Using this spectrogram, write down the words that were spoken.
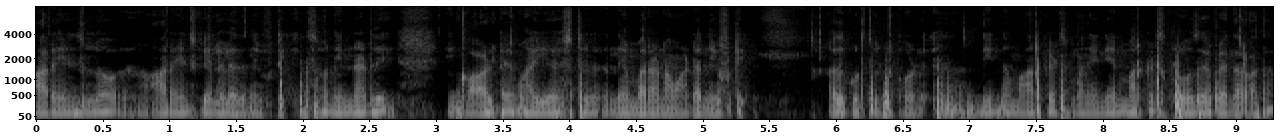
ఆ రేంజ్లో ఆ రేంజ్కి వెళ్ళలేదు నిఫ్టీ సో నిన్నటిది ఇంకా ఆల్ టైమ్ హైయెస్ట్ నెంబర్ అన్నమాట నిఫ్టీ అది గుర్తుంచుకోండి. నిన్న మార్కెట్స్ మన ఇండియన్ మార్కెట్స్ క్లోజ్ అయిపోయిన తర్వాత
